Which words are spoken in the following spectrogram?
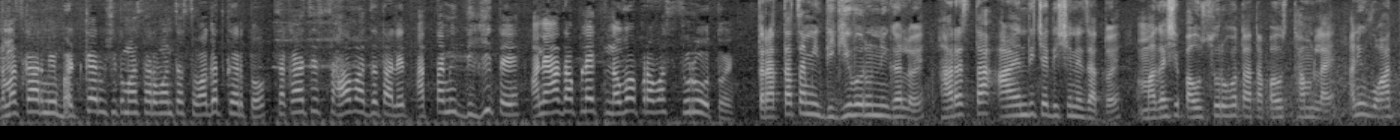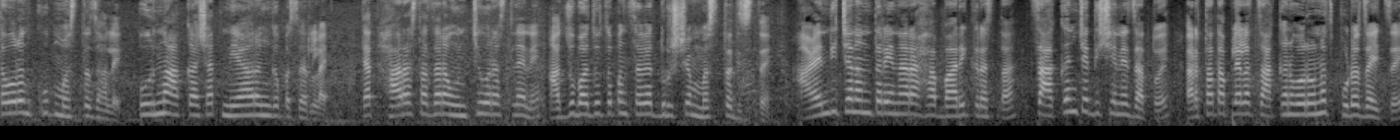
नमस्कार मी भटक्या ऋषी तुम्हा सर्वांचं स्वागत करतो. सकाळचे सहा वाजत आलेत. आता मी दिघीत आहे आणि आज आपला एक नवा प्रवास सुरू होतोय. तर आत्ताचा मी दिघीवरून निघालोय. हा रस्ता आळंदीच्या दिशेने जातोय. मागाशी पाऊस सुरू होता आता पाऊस थांबलाय आणि वातावरण खूप मस्त झालंय. पूर्ण आकाशात निळा रंग पसरलाय. त्यात हा रस्ता जरा उंचीवर असल्याने आजूबाजूचं पण सगळं दृश्य मस्त दिसतंय. आळंदीच्या नंतर येणारा हा बारीक रस्ता चाकणच्या दिशेने जातोय. अर्थात आपल्याला चाकणवरूनच पुढे जायचंय.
